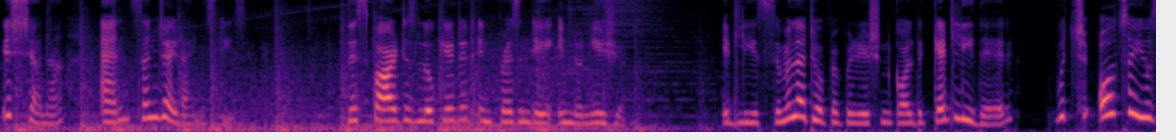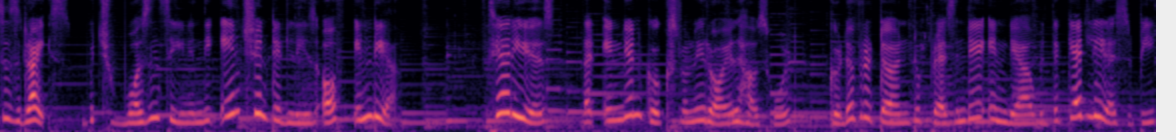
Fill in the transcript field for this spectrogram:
Ishana, and Sanjay dynasties. This part is located in present day Indonesia. Idli is similar to a preparation called the kedli there, which also uses rice, which wasn't seen in the ancient idlis of India. Theory is that Indian cooks from the royal household could have returned to present day India with the kedli recipe,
